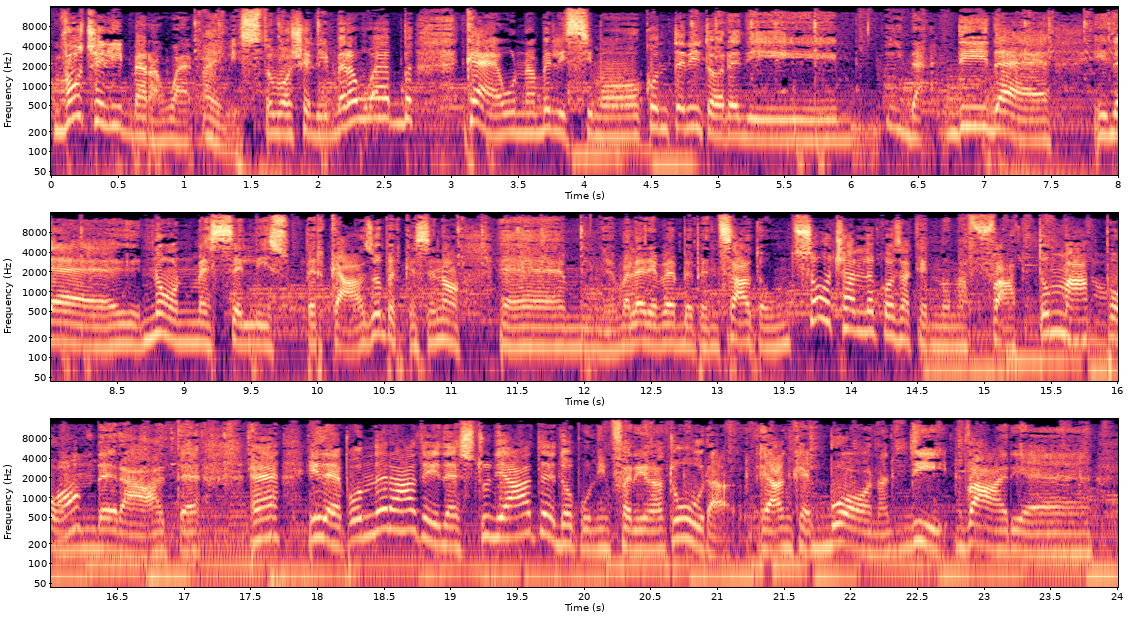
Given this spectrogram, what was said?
Voce Libera Web. Hai visto, Voce Libera Web, che è un bellissimo contenitore di idee, di idee, idee non messe lì per caso, perché sennò ehm, Valeria avrebbe pensato a un social, cosa che non ha fatto, ma No. ponderate. eh? Idee ponderate, idee studiate dopo un'infarinatura e anche buona di varie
